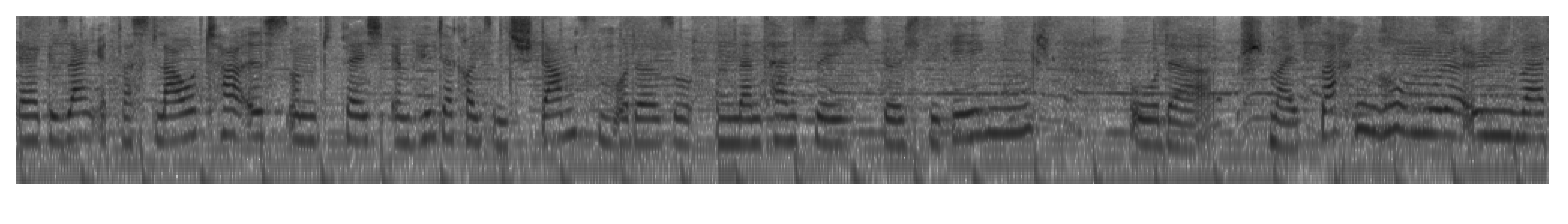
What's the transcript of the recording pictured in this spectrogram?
der Gesang etwas lauter ist und vielleicht im Hintergrund sind Stampfen oder so. Und dann tanze ich durch die Gegend oder schmeiß Sachen rum oder irgendwas.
